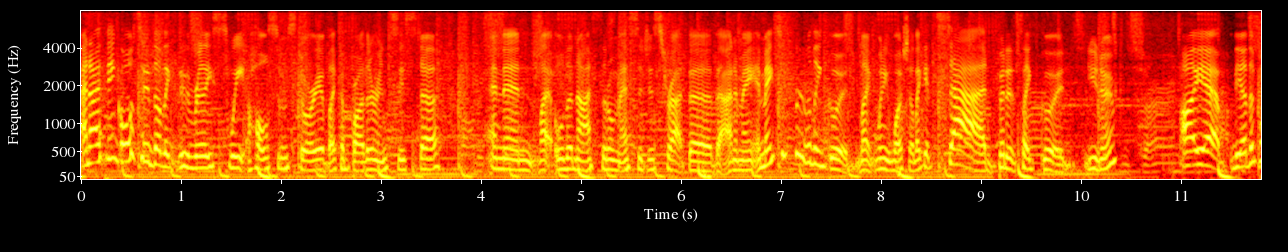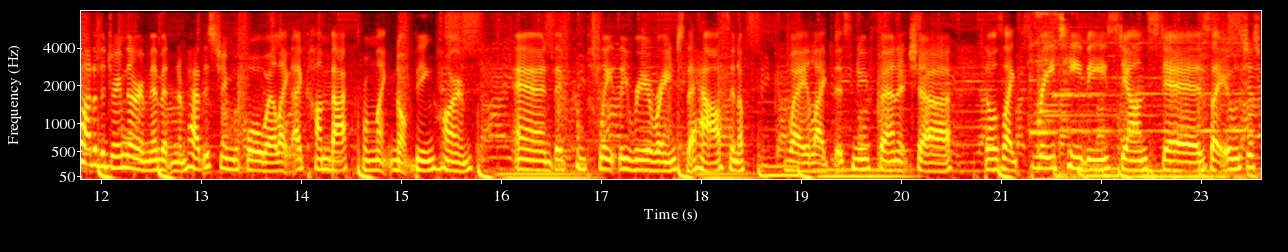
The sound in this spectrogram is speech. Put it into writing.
And I think also the like the really sweet, wholesome story of like a brother and sister, and then like all the nice little messages throughout the the anime. It makes you feel really good, like when you watch it. Like it's sad, but it's like good, you know? Oh yeah, the other part of the dream that I remembered, and I've had this dream before, where like I come back from like not being home, and they've completely rearranged the house in a way. Like there's new furniture. There was like three TVs downstairs. Like it was just,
